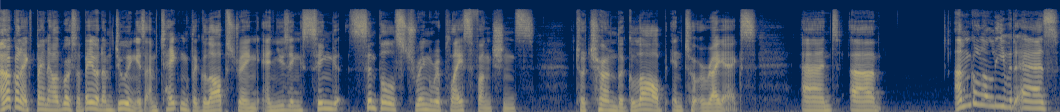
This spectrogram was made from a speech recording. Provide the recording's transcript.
I'm not going to explain how it works, but basically what I'm doing is I'm taking the glob string and using simple string replace functions to turn the glob into a regex. And uh, I'm going to leave it as,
